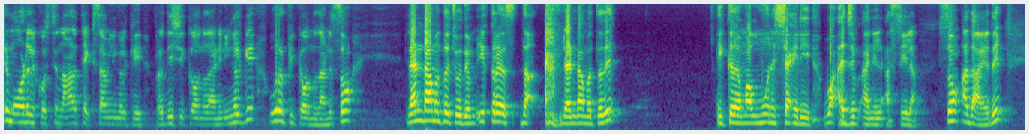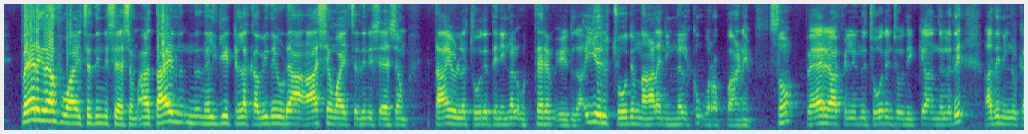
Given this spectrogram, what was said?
ഒരു മോഡൽ ക്വസ്റ്റ്യൻ നാളത്തെ എക്സാമിൽ നിങ്ങൾക്ക് പ്രതീക്ഷിക്കാവുന്നതാണ് നിങ്ങൾക്ക് ഉറപ്പിക്കാവുന്നതാണ്. സോ രണ്ടാമത്തെ ചോദ്യം ഇക്രസ് ദ രണ്ടാമത്തത് ഇക്ര മൽമൂന ഷഅരി വ അജിബ് അനിൽ അസീല. സോ അതായത് പാരഗ്രാഫ് വായിച്ചതിന് ശേഷം ആ താഴെ നൽകിയിട്ടുള്ള കവിതയുടെ ആ ആശയം വായിച്ചതിന് ശേഷം താഴെയുള്ള ചോദ്യത്തിന് നിങ്ങൾ ഉത്തരം എഴുതുക. ഈ ഒരു ചോദ്യം നാളെ നിങ്ങൾക്ക് ഉറപ്പാണ്. സോ പാരഗ്രാഫിൽ നിന്ന് ചോദ്യം ചോദിക്കുക എന്നുള്ളത് അത് നിങ്ങൾക്ക്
